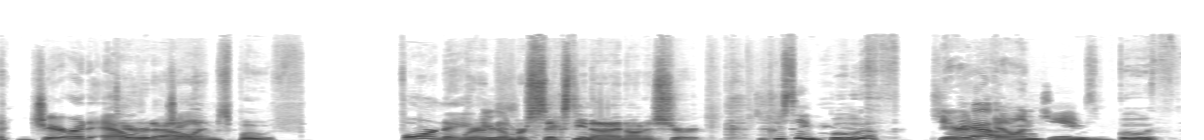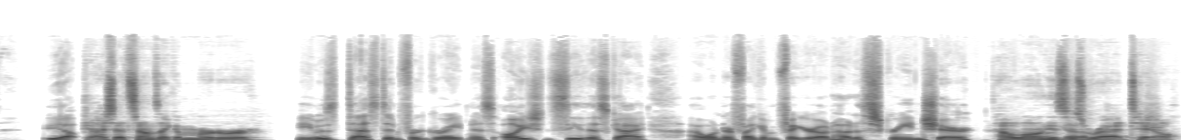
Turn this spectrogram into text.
Jared Allen Jared Allen. James Booth. Four names. wearing number sixty nine on his shirt. Did you say Booth? Jared Yeah. Allen James Booth. Yep. Gosh, that sounds like a murderer. He was destined for greatness. Oh, you should see this guy. I wonder if I can figure out how to screen share. How long is his rat tail?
